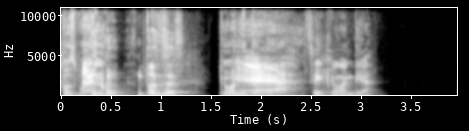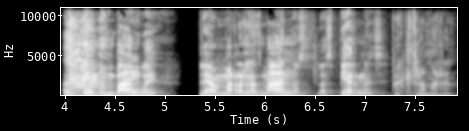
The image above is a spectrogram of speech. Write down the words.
Pues bueno, Entonces, qué bonito. Yeah. Sí, qué buen día. van, güey. Le amarran las manos, las piernas. ¿Para qué lo amarran?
